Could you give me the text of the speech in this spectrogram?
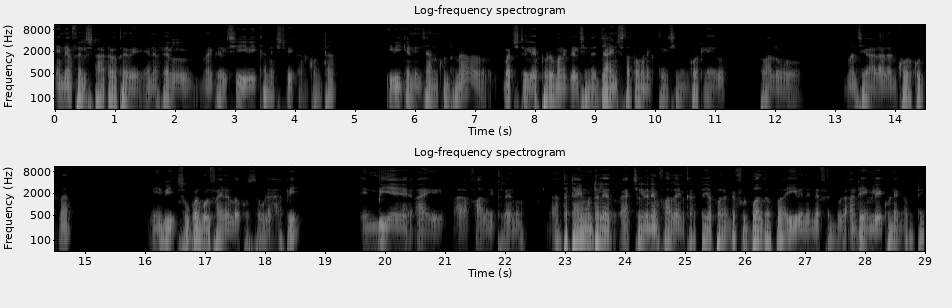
ఎన్ఎఫ్ఎల్ స్టార్ట్ అవుతుంది. ఎన్ఎఫ్ఎల్ నాకు తెలిసి ఈ వీక్ నెక్స్ట్ వీక్ అనుకుంటా. ఈ వీకెండ్ నుంచి అనుకుంటున్నా. బట్ స్టిల్ ఎప్పుడు మనకు తెలిసిందే. జాయింట్స్ తప్ప మనకు తెలిసింది ఇంకోటి లేదు. వాళ్ళు మంచిగా ఆడాలని కోరుకుంటున్నా. మేబీ సూపర్ బౌల్ ఫైనల్లోకి వస్తే కూడా హ్యాపీ ఎన్బిఏ ఐ ఫాలో అవుతలేను అంత టైం ఉండలేదు. యాక్చువల్గా నేను ఫాలో అయింది కరెక్ట్ చెప్పాలంటే ఫుట్బాల్ తప్ప ఈవెన్ ఎన్ఎఫ్ఎల్ కూడా అంటే ఏం లేకుండే కాబట్టి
